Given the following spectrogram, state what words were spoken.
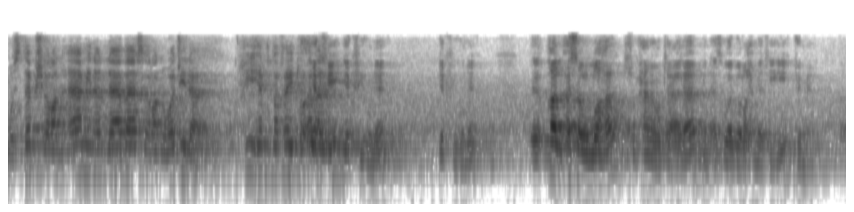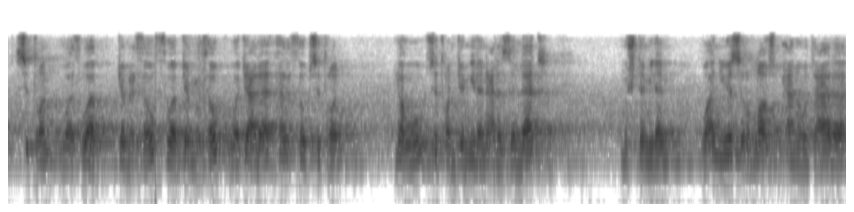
مستبشرا آمنا لا باسرا وجلا. فيه اقتفيت أمل. يكفي يكفي هنا يكفي هنا. قال أسأل الله سبحانه وتعالى من أثواب رحمته جمع سترا وأثواب جمع ثوب ثواب جمع ثوب وجعل هذا الثوب سترا. له سترا جميلا على الزلات مشتملا وأن ييسر الله سبحانه وتعالى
